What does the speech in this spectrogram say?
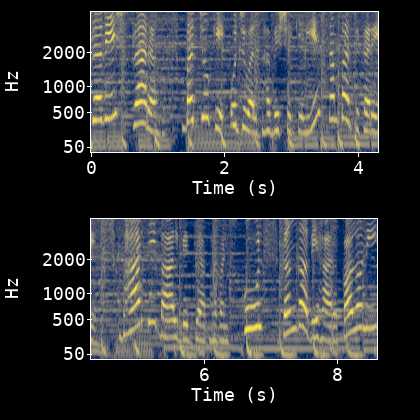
प्रवेश प्रारंभ, बच्चों के उज्जवल भविष्य के लिए संपर्क करें। Bharatiya Bal Vidya Bhavan school, Ganga Vihar colony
